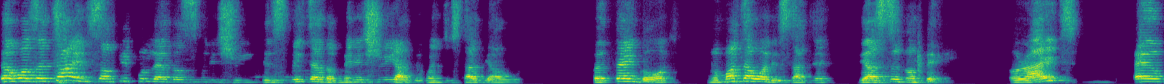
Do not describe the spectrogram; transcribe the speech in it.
There was a time some people left this ministry, they split the ministry and they went to start their own. But thank God, no matter what they started, they are still not there. All right? And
